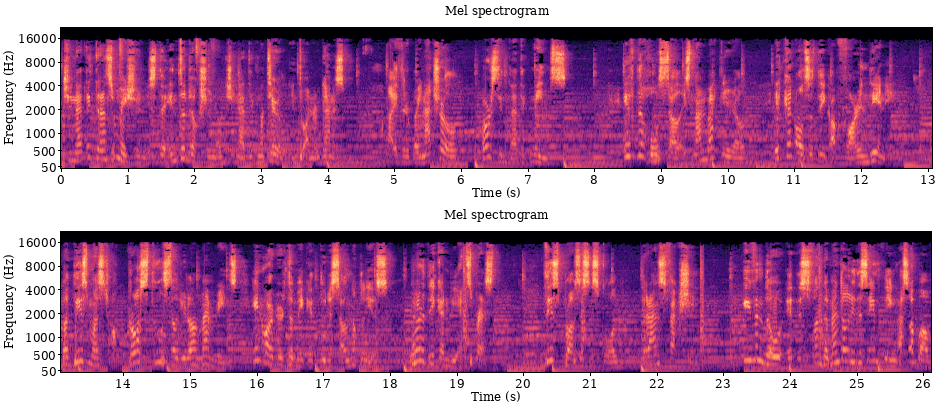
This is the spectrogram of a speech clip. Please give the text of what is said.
Genetic transformation is the introduction of genetic material into an organism, either by natural or synthetic means. If the host cell is non-bacterial, it can also take up foreign DNA, but this must cross two cellular membranes in order to make it to the cell nucleus, where they can be expressed. This process is called transfection. Even though it is fundamentally the same thing as above,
